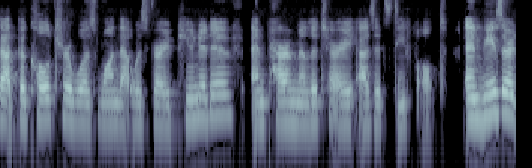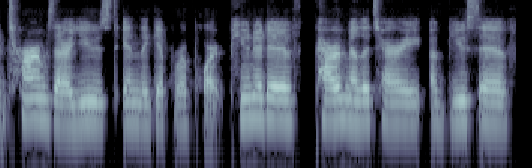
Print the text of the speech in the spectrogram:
that the culture was one that was very punitive and paramilitary as its default. And these are terms that are used in the GIPA report punitive, paramilitary, abusive,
